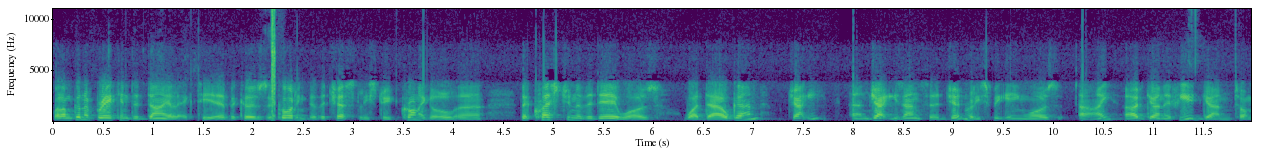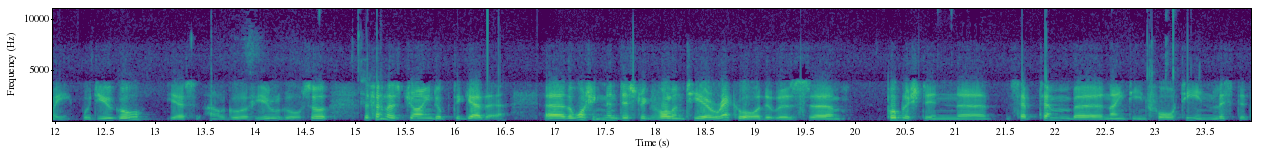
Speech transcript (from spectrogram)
Well, I'm going to break into dialect here because, according to the Chester Street Chronicle, uh, the question of the day was, Wadaugan, Jackie? And Jackie's answer, generally speaking, was, Aye, I'd gun if you'd gun, Tommy. Would you go? Yes, I'll go if you'll go. So the fellows joined up together. Uh, the Washington District Volunteer Record that was um, published in uh, September 1914 listed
